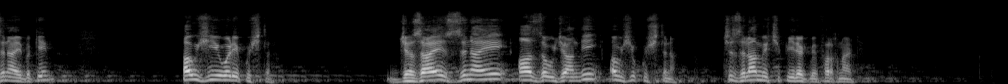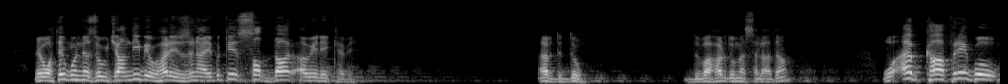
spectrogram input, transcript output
zinayê bike. Ew jî were kuştin. Cezayê zinayê a zewcandî ew jî kuştin e. Çi zilamê çi pîrek bê ferq nake. Lê wextê ku ne zewcandî bê û herê zinayê bike sed dar ew ê lê keve. Ev di du. Diba her du mesela da. û ev kafirê got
